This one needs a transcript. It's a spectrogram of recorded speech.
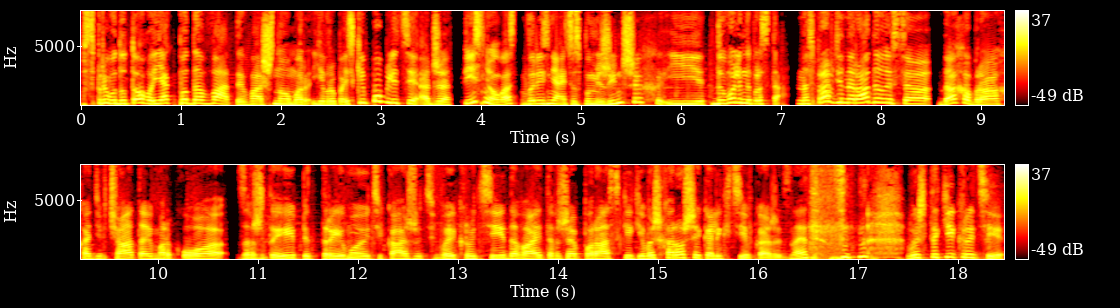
з приводу того, як подавати ваш номер європейській публіці? Адже пісня у вас вирізняється з поміж інших і доволі непроста. Насправді не радилися Даха Браха, дівчата і Марко завжди підтримують і кажуть: ви круті, давайте вже пора скільки. Ви ж хороший колектив, кажуть. Знаєте, ви ж такі круті.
